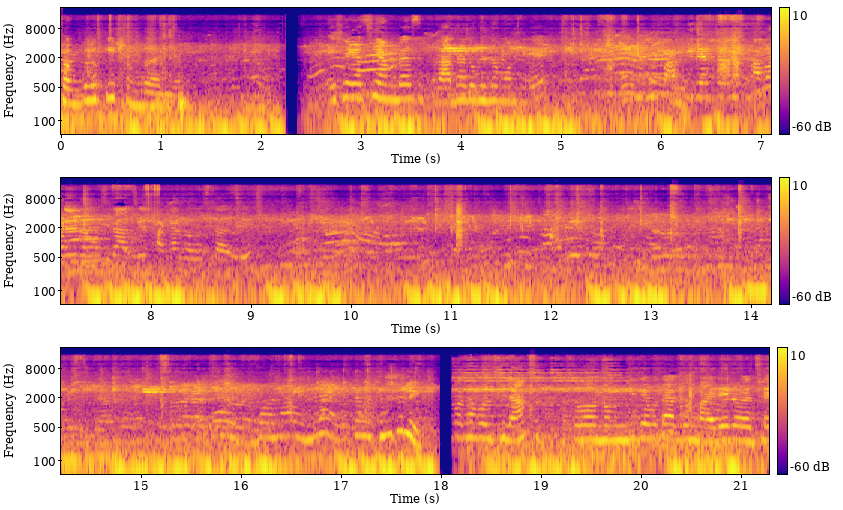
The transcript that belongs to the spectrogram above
সবগুলো কি সুন্দর লাগছে। এসে গেছি আমরা রাধা গোবিন্দ মন্দিরে। এখানে পাখিদের জন্য খাবারের ব্যবস্থা আছে, থাকার ব্যবস্থা আছে। কথা বলছিলাম, তো নন্দী দেবতা একদম বাইরে রয়েছে।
